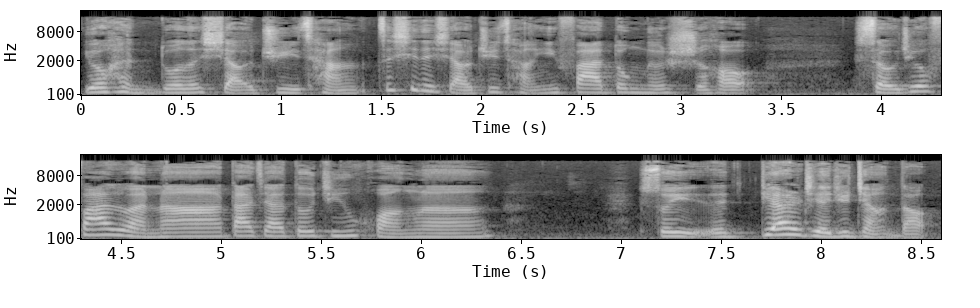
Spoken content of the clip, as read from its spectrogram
有很多的小剧场。这些的小剧场一发动的时候，手就发软啦，大家都惊慌啦。所以第二节就讲到，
